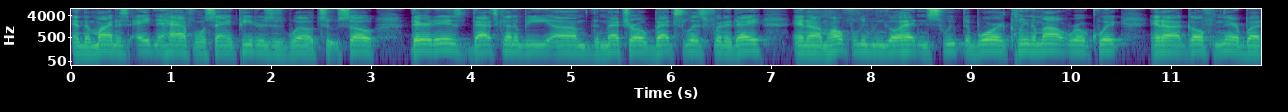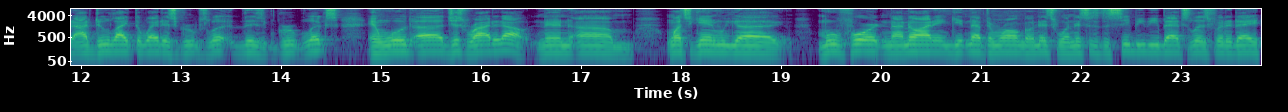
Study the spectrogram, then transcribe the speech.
and the minus eight and a half on St. Peter's as well too. So there it is. That's going to be um, the Metro bets list for today, and um, hopefully we can go ahead and sweep the board, clean them out real quick, and uh, go from there. But I do like the way this group's look, this group looks, and we'll uh, just ride it out. And then um, once again, we uh, move forward. And I know I didn't get nothing wrong on this one. This is the CBB bets list for today.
